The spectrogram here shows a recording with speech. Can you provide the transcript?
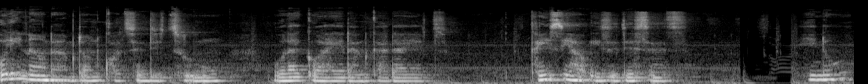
Only now that I'm done cutting the tulle, will I go ahead and gather it. Can you see how easy this is? You know,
